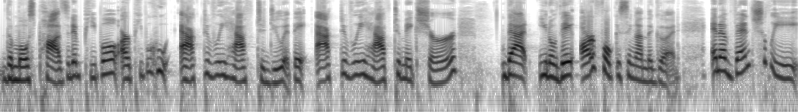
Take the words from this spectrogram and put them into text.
the most positive people are people who actively have to do it. They actively have to make sure that you know they are focusing on the good and eventually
